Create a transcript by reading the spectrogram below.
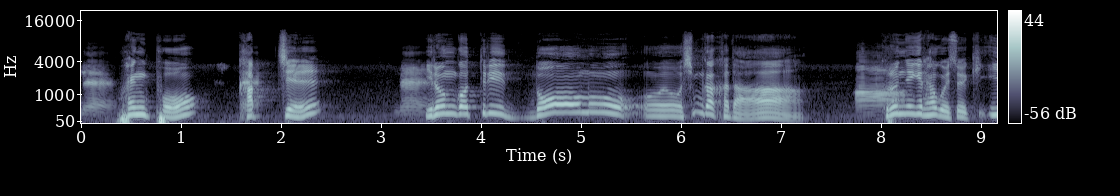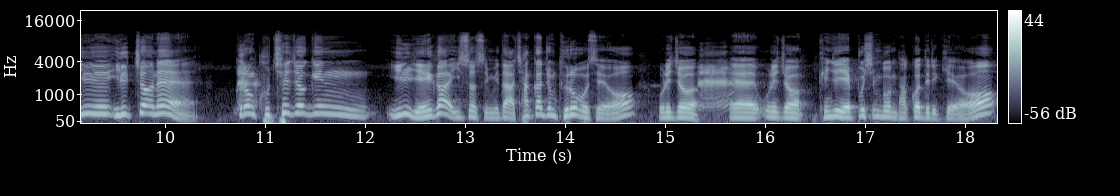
네, 횡포, 갑질 네. 이런 것들이 너무 어, 심각하다. 아, 그런 얘기를 하고 있어요. 기- 일, 일전에 그런 네. 구체적인 일 예가 있었습니다. 잠깐 좀 들어보세요. 우리 저, 네. 예, 우리 저 굉장히 예쁘신 분 바꿔 드릴게요.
